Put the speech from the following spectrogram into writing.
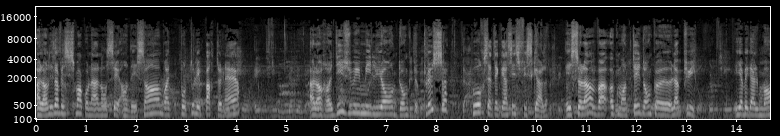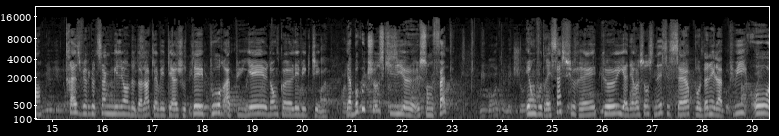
Alors, les investissements qu'on a annoncés en décembre pour tous les partenaires, alors, 18 millions donc de plus pour cet exercice fiscal. Et cela va augmenter donc euh, l'appui. Il y avait également 13,5 millions de dollars qui avaient été ajoutés pour appuyer donc euh, les victimes. Il y a beaucoup de choses qui euh, sont faites et on voudrait s'assurer qu'il y a des ressources nécessaires pour donner l'appui aux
